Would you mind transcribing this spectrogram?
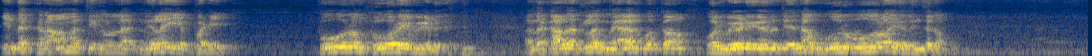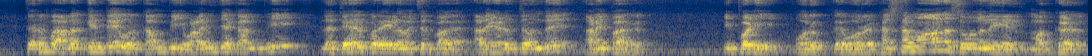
இந்த கிராமத்தில் உள்ள நிலை எப்படி? பூரம் கூரை வீடு. அந்த காலத்தில் மேல் பக்கம் ஒரு வீடு எரிஞ்சதுன்னா ஊர் ஊரும் எரிஞ்சிடும். திரும்ப அதற்கென்றே ஒரு கம்பி வளைஞ்ச கம்பி இந்த தேர்ப்பறையில் வச்சுருப்பாங்க. அதை எடுத்து வந்து அணைப்பார்கள். இப்படி ஒரு க- ஒரு கஷ்டமான சூழ்நிலையில் மக்கள்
